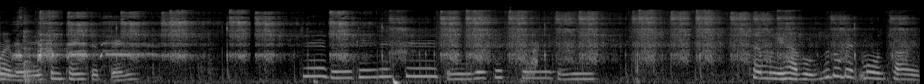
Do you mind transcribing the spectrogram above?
Wait a minute, you can paint the thing. Time we have a little bit more time.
